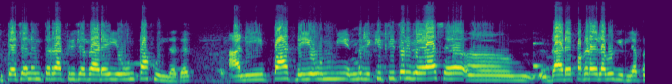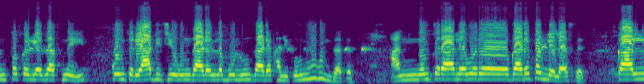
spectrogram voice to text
त्याच्यानंतर रात्रीच्या गाड्या येऊन टाकून जातात. आणि पहाटे येऊन मी म्हणजे कितीतरी वेळा असं गाड्या पकडायला बघितल्या पण पकडल्या जात नाहीत. कोणतरी आधीच येऊन गाड्यांना बोलून गाड्या खाली करून निघून जातात. आणि नंतर आल्यावर गाड्या पडलेल्या असतात. काल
